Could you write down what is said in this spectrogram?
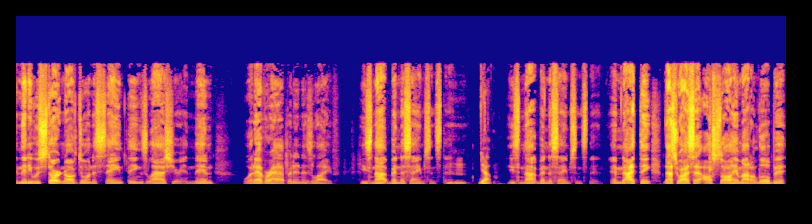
and then he was starting off doing the same things last year. And then whatever happened in his life, he's not been the same since then. Mm-hmm. yeah. He's not been the same since then. And I think that's why I said I'll saw him out a little bit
